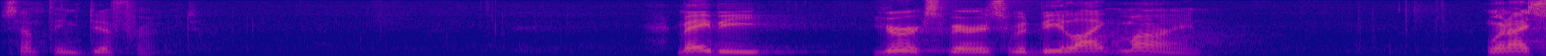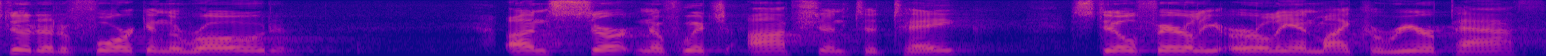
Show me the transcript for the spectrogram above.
something different. Maybe your experience would be like mine. When I stood at a fork in the road, uncertain of which option to take, still fairly early in my career path,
